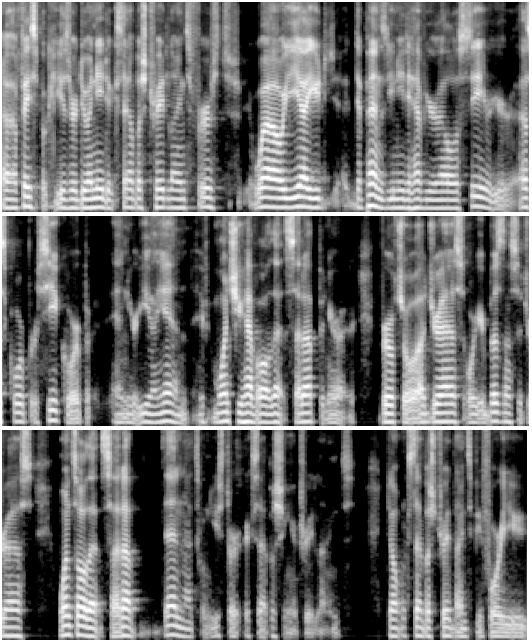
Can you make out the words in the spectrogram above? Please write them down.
Uh, Facebook user, do I need to establish trade lines first? Well, yeah, you depends. You need to have your LLC or your S corp or C corp and your EIN. If once you have all that set up and your virtual address or your business address, once all that's set up, then that's when you start establishing your trade lines don't establish trade lines before you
